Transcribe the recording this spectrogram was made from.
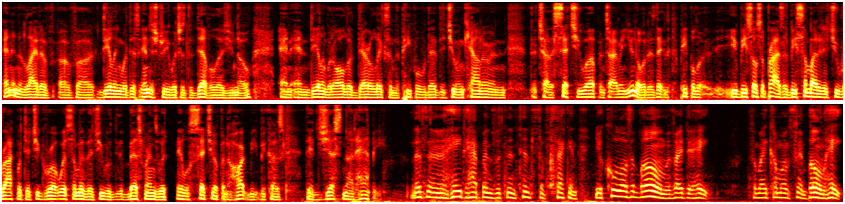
And in the light of of uh, dealing with this industry, which is the devil, as you know, and and dealing with all the derelicts and the people that, that you encounter and that try to set you up and try, I mean you know what it is. They, people you'd be so surprised. It'd be somebody that you rock with, that you grew up with, somebody that you were the best friends with. They will set you up in a heartbeat because they're just not happy. Listen, hate happens within tenths of a second. You're cool off the boom, it's right there, hate. Somebody come on and boom, hate.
